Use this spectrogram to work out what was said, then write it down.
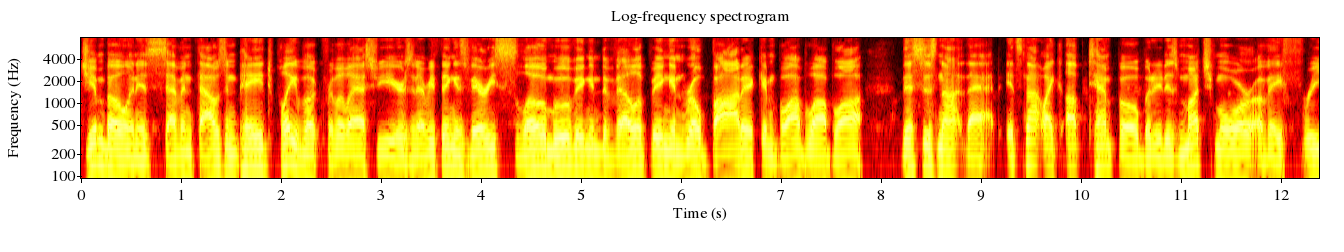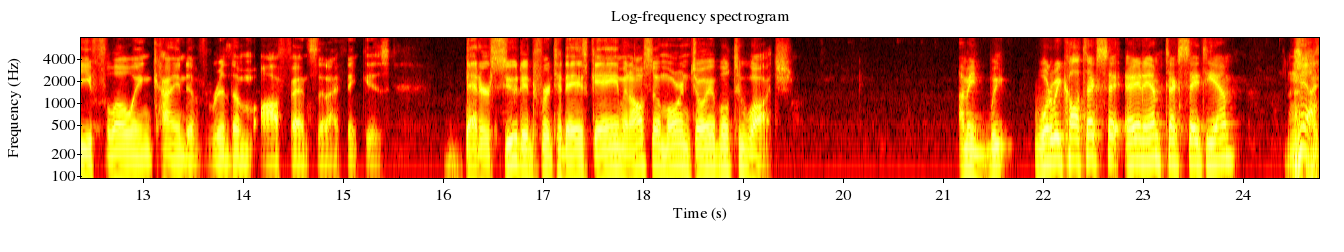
Jimbo and his 7,000 page playbook for the last few years and everything is very slow moving and developing and robotic and blah blah blah this is not that. It's not like up tempo, but it is much more of a free flowing kind of rhythm offense that I think is better suited for today's game and also more enjoyable to watch. I mean, we what do we call Texas A&M? Texas ATM? Yeah.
